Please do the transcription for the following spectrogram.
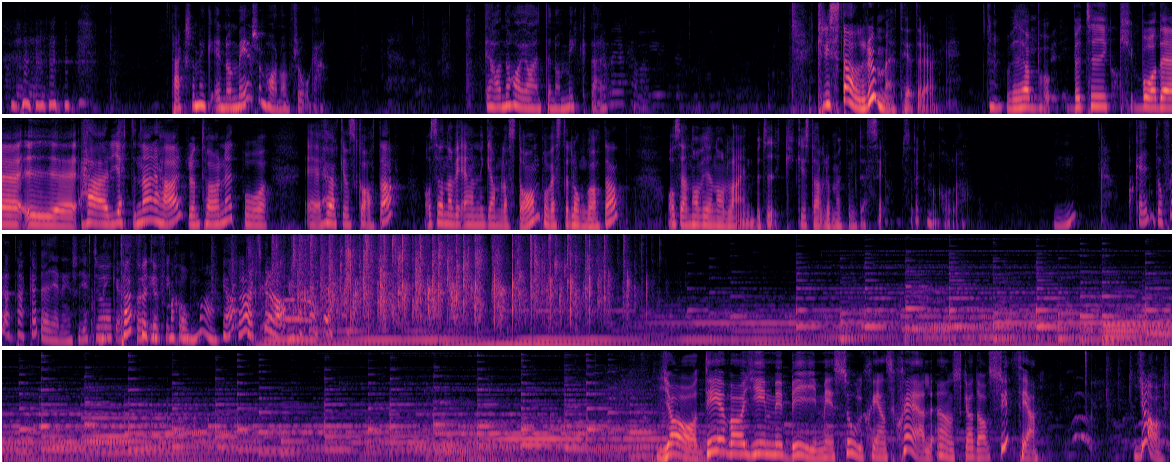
Tack så mycket. Är det någon mer som har någon fråga? Ja, nu har jag inte någon mick där. Kristallrummet heter det. Mm. Vi har butik både i, här, jättenära här, runt hörnet på eh, Hökens gata. Och sen har vi en i Gamla stan på Västerlånggatan. Och sen har vi en onlinebutik, kristallrummet.se. Så där kan man kolla. Mm. Okej, då får jag tacka dig Elin så jättemycket. Ja, tack för, för att jag fick komma. Ja, tack. tack ska du ha. Ja, det var Jimmy B med Solskenssjäl önskad av Cynthia. Ja,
